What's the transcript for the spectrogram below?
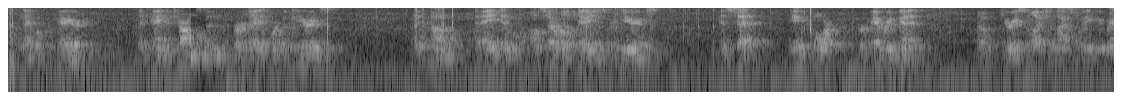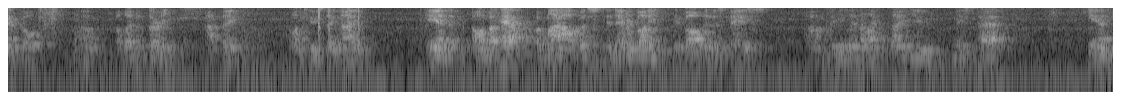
and they were prepared. They came to Charleston for a day's worth of hearings. They've come to Aiken on several occasions for hearings and sat in court for every minute of jury selection last week. We ran till um, 11:30, I think, on Tuesday night. And on behalf of my office and everybody involved in this case, um, Amy Lynn, I'd like to thank you, Ms. Pat, Ken,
